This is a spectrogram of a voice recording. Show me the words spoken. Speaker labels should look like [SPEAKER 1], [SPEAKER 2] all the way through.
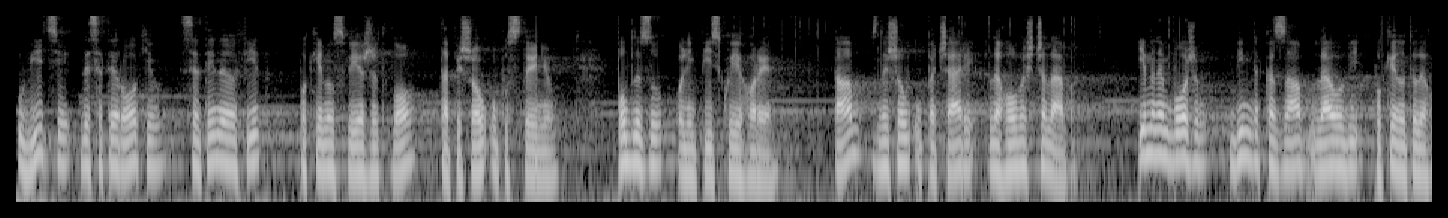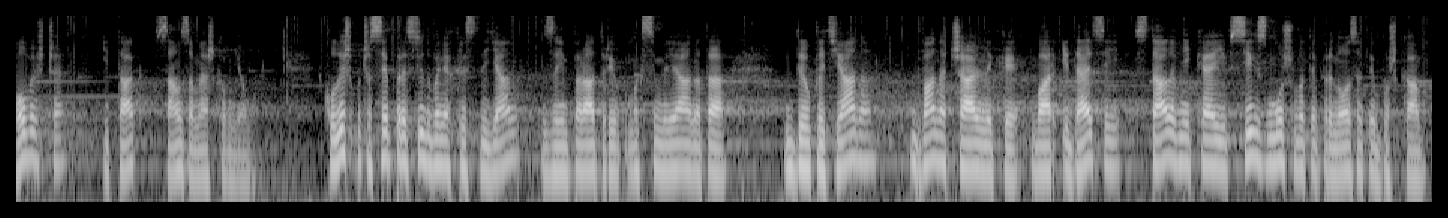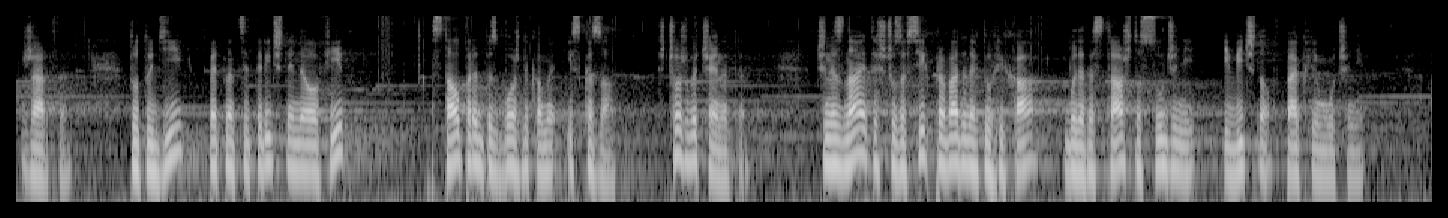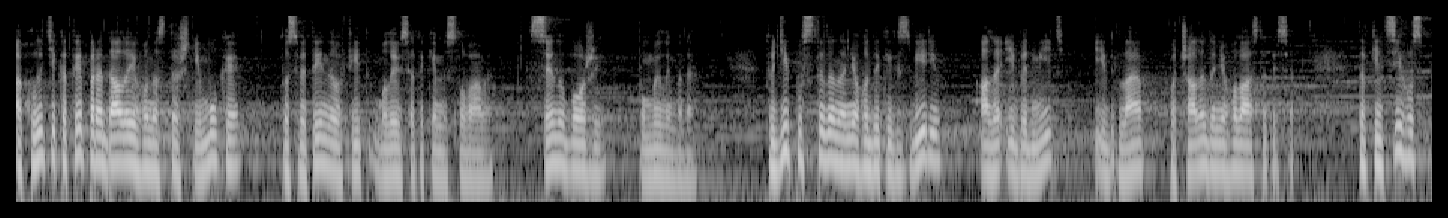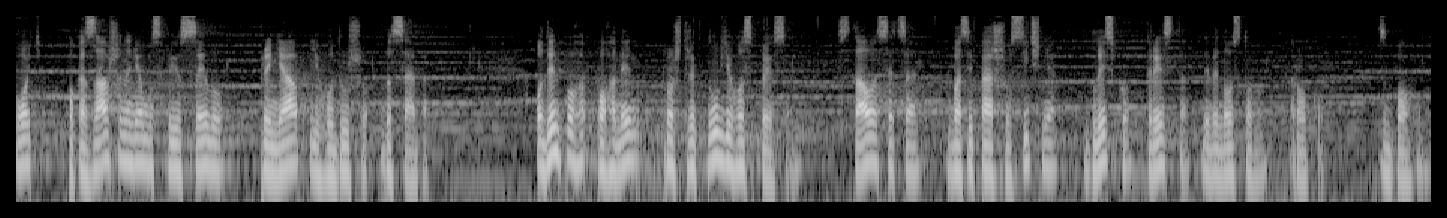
[SPEAKER 1] У віці 10 років святий Неофіт покинув своє житло та пішов у пустиню поблизу Олімпійської гори. Там знайшов у печері леговище Лева. Іменем Божим він наказав Левові покинути леговище і так сам замешкав в ньому. Коли ж у часи переслідування християн за імператорів Максиміліана та Диоклетіана два начальники Вар і Децій стали в Нікеї всіх змушувати приносити божкам жертви. То тоді 15-річний Неофіт став перед безбожниками і сказав: Що ж ви чините? Чи не знаєте, що за всіх приведених до гріха будете страшно суджені і вічно в пеклі мучені? А коли ті кати передали його на страшні муки, то святий Неофіт молився такими словами: Сину Божий, помилуй мене. Тоді пустили на нього диких звірів, але і ведмідь, і лев почали до нього ластитися. Та в кінці Господь, показавши на ньому свою силу, прийняв його душу до себе. Один пога- поганин проштрикнув його списом. Сталося це 21 січня близько 390 року. З Богом.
